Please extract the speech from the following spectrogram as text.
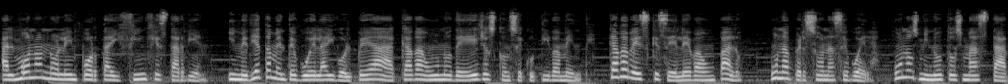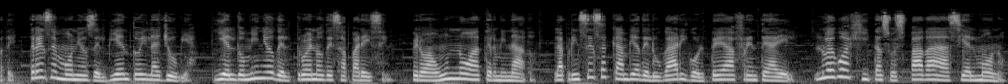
Al mono no le importa y finge estar bien. Inmediatamente vuela y golpea a cada uno de ellos consecutivamente. Cada vez que se eleva un palo, una persona se vuela. Unos minutos más tarde, tres demonios del viento y la lluvia, y el dominio del trueno desaparecen, pero aún no ha terminado. La princesa cambia de lugar y golpea frente a él. Luego agita su espada hacia el mono.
